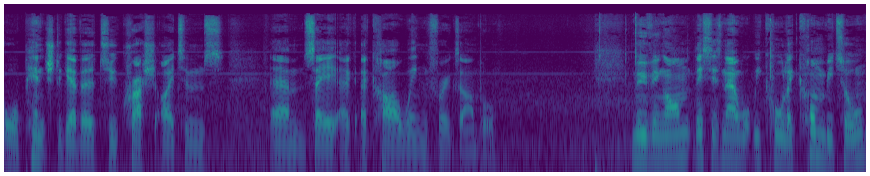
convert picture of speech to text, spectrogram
or pinch together to crush items, um, say a, a car wing, for example. Moving on, this is now what we call a combi tool.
